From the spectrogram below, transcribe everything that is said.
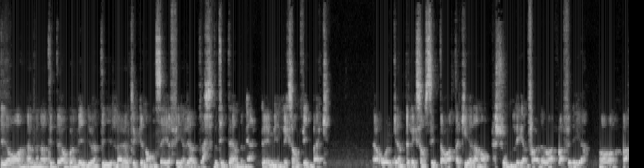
Ja, jag menar, tittar jag på en video och inte gillar det, tycker någon säger fel, jag, alltså, då tittar jag inte mer. Det är min liksom, feedback. Jag orkar inte liksom sitta och attackera någon personligen för det. Var, varför det? Ja, va?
